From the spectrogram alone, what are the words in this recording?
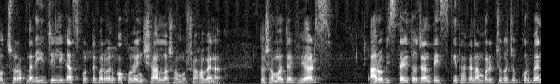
বছর আপনারা ইজিলি কাজ করতে পারবেন, কখনো ইনশাআল্লাহ সমস্যা হবে না। তো সময়তে ভিয়ার্স আরও বিস্তারিত জানতে স্ক্রিন থাকা নাম্বারে যোগাযোগ করবেন।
